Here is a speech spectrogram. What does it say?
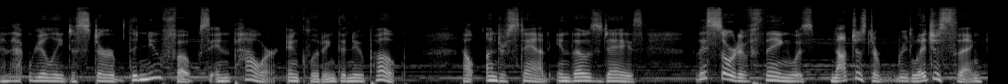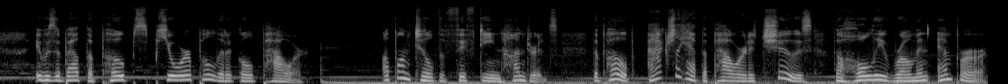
and that really disturbed the new folks in power, including the new Pope. Now, understand, in those days, this sort of thing was not just a religious thing, it was about the Pope's pure political power. Up until the 1500s, the Pope actually had the power to choose the Holy Roman Emperor,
